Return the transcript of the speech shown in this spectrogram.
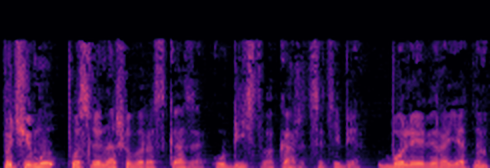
Почему после нашего рассказа убийство кажется тебе более вероятным,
